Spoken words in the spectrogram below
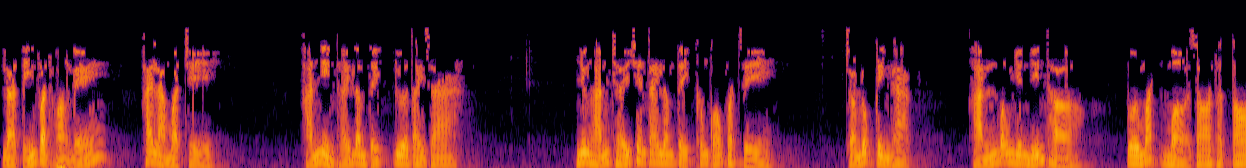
Là tín vật hoàng đế hay là mật chỉ? Hắn nhìn thấy Lâm Tịch đưa tay ra. Nhưng hắn thấy trên tay Lâm Tịch không có vật gì. Trong lúc kinh ngạc, hắn bỗng nhiên nín thở, đôi mắt mở ra thật to,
